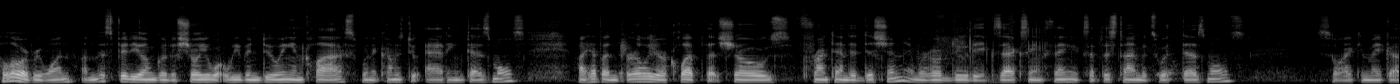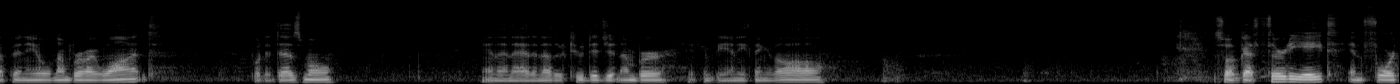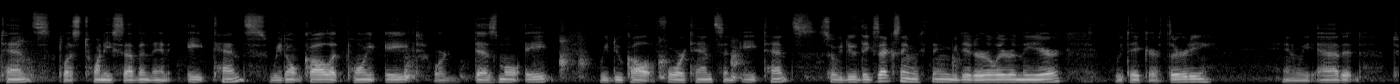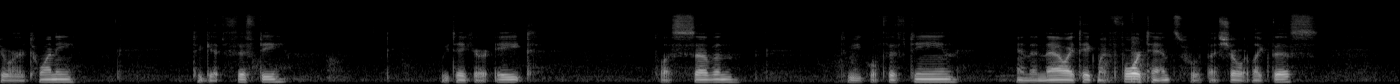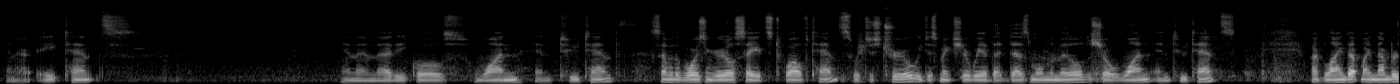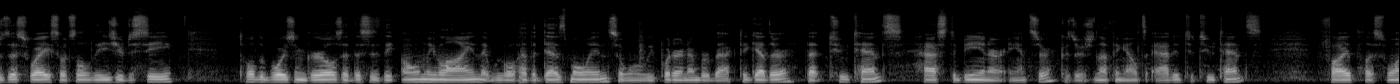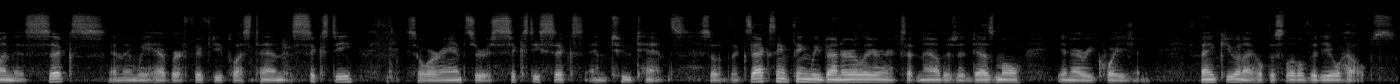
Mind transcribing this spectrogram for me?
Hello everyone. On this video I'm going to show you what we've been doing in class when it comes to adding decimals. I have an earlier clip that shows front-end addition and we're going to do the exact same thing except this time it's with decimals. So I can make up any old number I want, put a decimal, and then add another two-digit number. It can be anything at all. So I've got 38 and 4 tenths plus 27 and 8 tenths. We don't call it 0.8 or decimal 8. We do call it 4 tenths and 8 tenths. So we do the exact same thing we did earlier in the year. We take our 30 and we add it to our 20 to get 50. We take our 8 plus 7 to equal 15. And then now I take my 4 tenths, I show it like this and our 8 tenths and then that equals 1 and 2 tenths. Some of the boys and girls say it's 12 tenths, which is true. We just make sure we have that decimal in the middle to show 1 and 2 tenths. I've lined up my numbers this way so it's a little easier to see. Told the boys and girls that this is the only line that we will have a decimal in, so when we put our number back together, that 2 tenths has to be in our answer because there's nothing else added to 2 tenths. 5 plus 1 is 6, and then we have our 50 plus 10 is 60, so our answer is 66 and 2 tenths. So the exact same thing we've done earlier, except now there's a decimal in our equation. Thank you, and I hope this little video helps.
